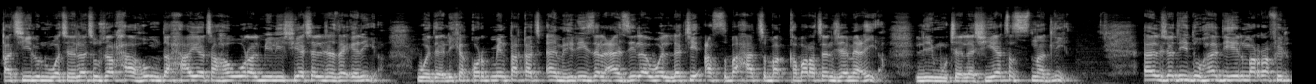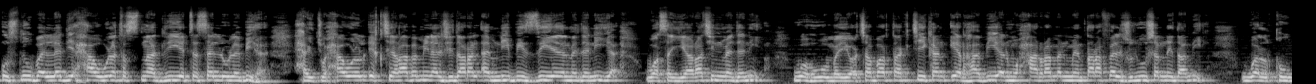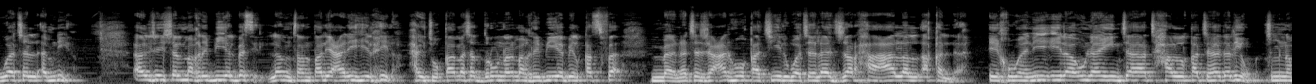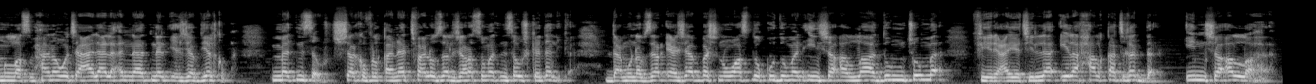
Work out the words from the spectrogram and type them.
قتيل وثلاث جرحى هم ضحايا تهور الميليشيات الجزائرية وذلك قرب منطقة أمهريز العازلة والتي أصبحت مقبرة جماعية لمتلاشيات الصنادلية. الجديد هذه المرة في الأسلوب الذي حاولت الصنادلية التسلل بها حيث حاولوا الاقتراب من الجدار الأمني بالزي المدنية وسيارات مدنية وهو ما يعتبر تكتيكا إرهابيا محرما من طرف الجيوش النظامية والقوات الأمنية. الجيش المغربي البسل لم تنطلي عليه الحيلة حيث قامت الدرون المغربية بالقصف ما نتج عنه قتيل وثلاث جرحى على الأقل. إخواني إلى هنا انتهت حلقة هذا اليوم. أتمنى من الله سبحانه وتعالى على أنها تنال الإعجاب ديالكم ما تنسوش تشتركوا في القناة تفعلوا زر الجرس وما تنسوش كذلك. دعمونا بزر إعجاب باش نواصلوا قدما إن شاء الله. دمتم في رعاية الله إلى حلقة غدا إن شاء الله.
